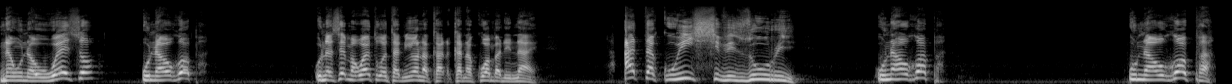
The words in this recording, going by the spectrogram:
na una uwezo, unaogopa. Unasema watu wataniona kana kwamba ni naye. Hata kuishi vizuri unaogopa, unaogopa.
